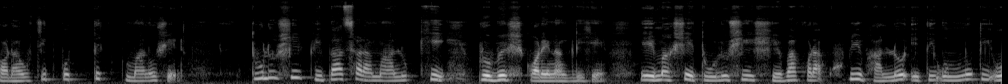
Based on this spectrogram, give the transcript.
করা উচিত প্রত্যেক মানুষের। তুলসীর কৃপা ছাড়া মা লক্ষ্মী প্রবেশ করে না গৃহে। এ মাসে তুলসীর সেবা করা খুবই ভালো, এতে উন্নতি ও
